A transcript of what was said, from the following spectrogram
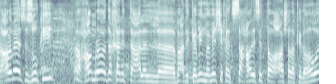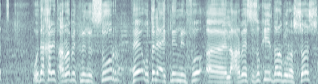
العربية سوزوكي حمراء دخلت على بعد الكمين ما مشي كانت الساعة حوالي 6 و10 كده اهوت ودخلت قربت من السور هي وطلع اتنين من فوق آه، العربية سوزوكي ضربوا رشاش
